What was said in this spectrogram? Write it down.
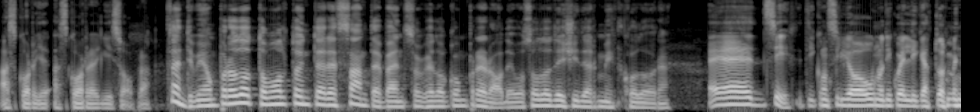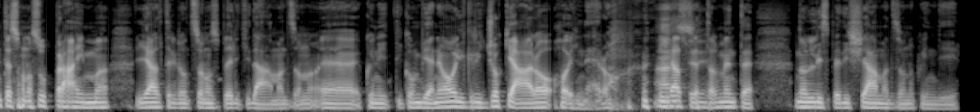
a, scorri- a scorrergli sopra. Sentimi, è un prodotto molto interessante, penso che lo comprerò, devo solo decidermi il colore. Eh, sì, ti consiglio uno di quelli che attualmente sono su Prime, gli altri non sono spediti da Amazon, eh, quindi ti conviene o il grigio chiaro o il nero. Ah, Gli altri sì. attualmente non li spedisce Amazon, quindi...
